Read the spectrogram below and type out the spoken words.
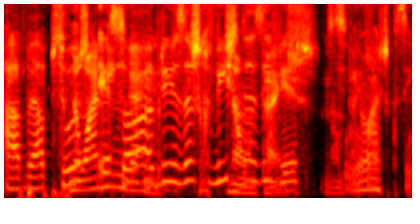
Há, há pessoas, Não há é só abrir as revistas Não e tens, ver. sim, tens. eu acho que sim.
